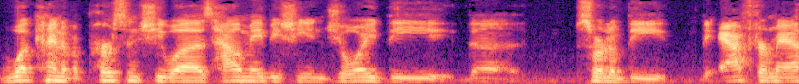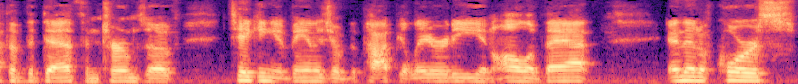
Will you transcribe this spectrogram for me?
what kind of a person she was how maybe she enjoyed the the sort of the the aftermath of the death in terms of taking advantage of the popularity and all of that. And then, of course,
